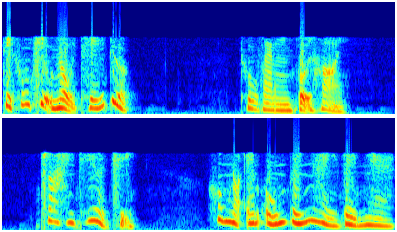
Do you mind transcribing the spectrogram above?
thì không chịu nổi thế được. Thu Văn vội hỏi, cho ai thế hả chị? Hôm nọ em ốm mấy ngày về nhà,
